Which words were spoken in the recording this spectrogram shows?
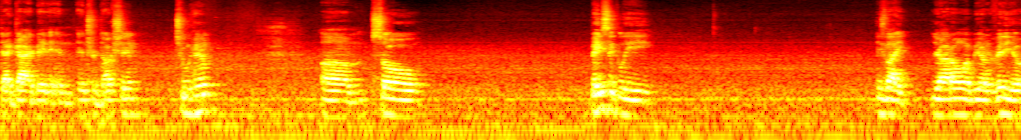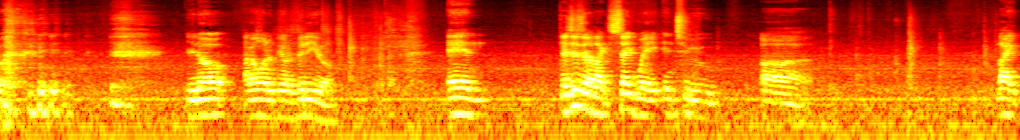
that guy made an introduction to him. Um, so basically, he's like, "Yo, I don't want to be on a video." you know, I don't want to be on a video, and that's just a like segue into uh, like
